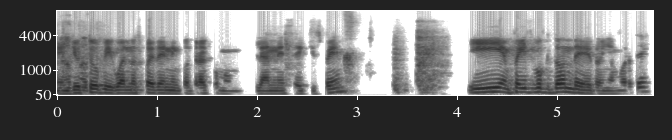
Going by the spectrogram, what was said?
En YouTube igual nos pueden encontrar como Mi Plan SXP. Y en Facebook, ¿dónde, Doña Muerte?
